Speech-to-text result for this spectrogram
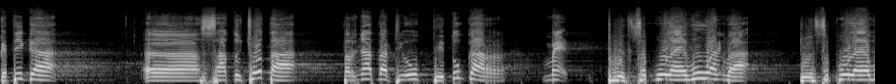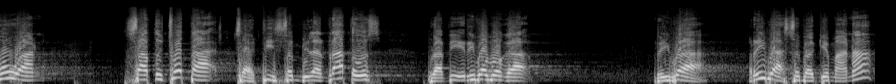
ketika eh, satu juta ternyata ditukar duit sepuluh ribuan, pak duit sepuluh ribuan satu juta jadi sembilan ratus. Berarti riba apa enggak? Riba. Riba sebagaimana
